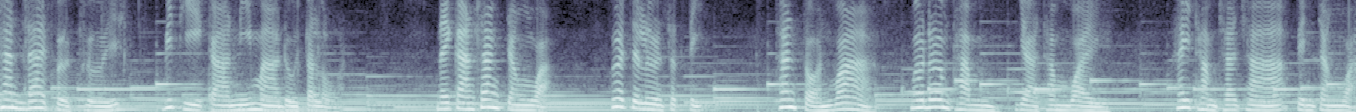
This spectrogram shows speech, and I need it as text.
ท่านได้เปิดเผยวิธีการนี้มาโดยตลอด ในการสร้างจังหวะเพื่อเจริญสติ ท่านสอนว่าเมื่อเริ่มทำอย่าทำไว ให้ทำช้าๆ เป็นจังหวะ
